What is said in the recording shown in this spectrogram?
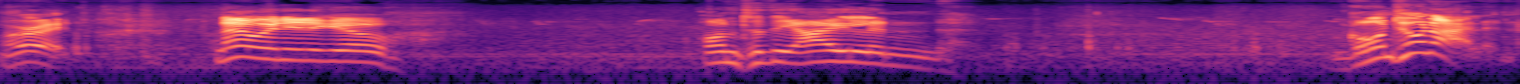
All right, now we need to go onto the island. I'm going to an island.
